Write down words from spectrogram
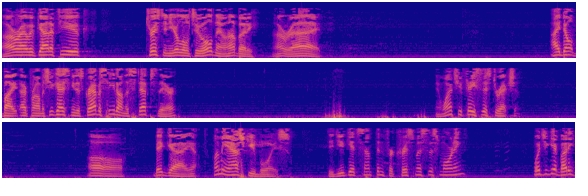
All right, we've got a few. Tristan, you're a little too old now, huh, buddy? All right. I don't bite, I promise. You guys can just grab a seat on the steps there. And why don't you face this direction? Oh, big guy. Let me ask you, boys. Did you get something for Christmas this morning? What'd you get, buddy?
